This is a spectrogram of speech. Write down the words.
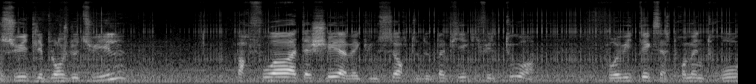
Ensuite, les planches de tuiles, parfois attachées avec une sorte de papier qui fait le tour pour éviter que ça se promène trop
